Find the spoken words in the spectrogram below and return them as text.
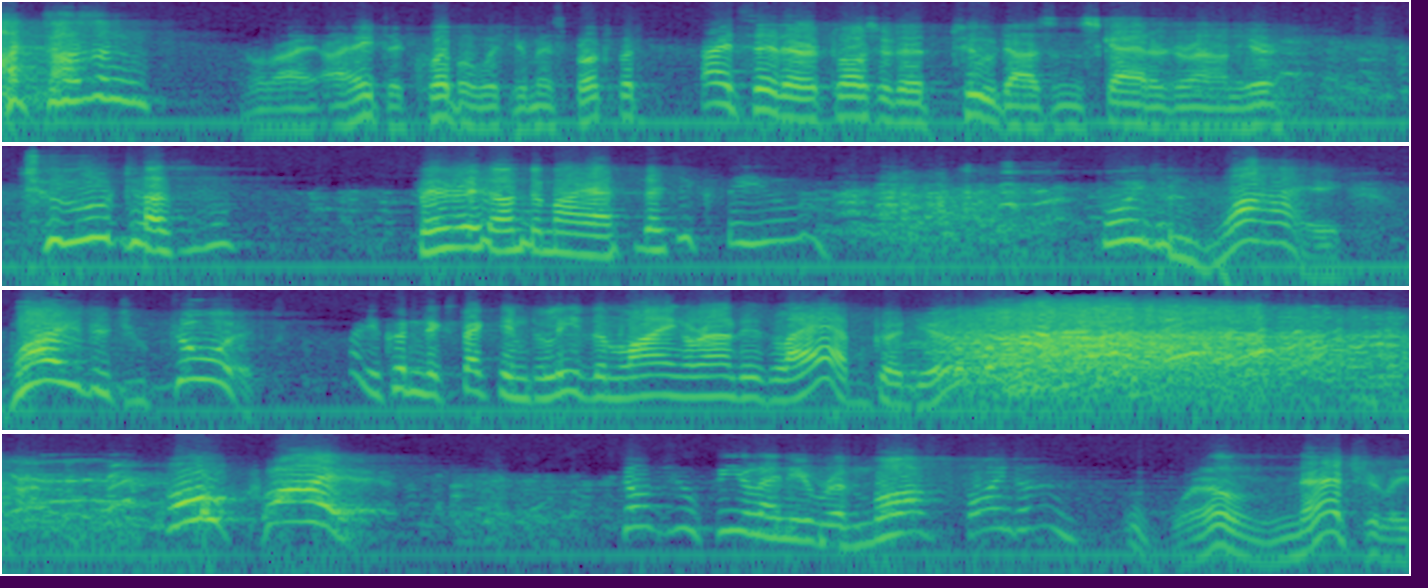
A dozen? Well, I, I hate to quibble with you, Miss Brooks, but I'd say there are closer to two dozen scattered around here. Two dozen? Buried under my athletic field? Boynton, why? Why did you do it? Well, you couldn't expect him to leave them lying around his lab, could you? Oh, quiet! Don't you feel any remorse, Boynton? Well, naturally,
